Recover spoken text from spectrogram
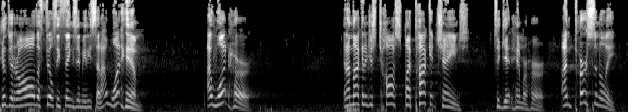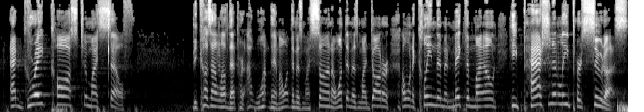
He looked at all the filthy things in me and he said, I want him. I want her. And I'm not going to just toss my pocket change to get him or her. I'm personally, at great cost to myself, because I love that person. I want them. I want them as my son. I want them as my daughter. I want to clean them and make them my own. He passionately pursued us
